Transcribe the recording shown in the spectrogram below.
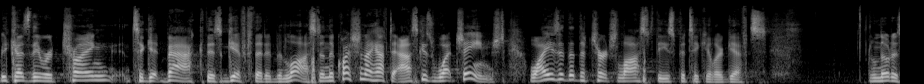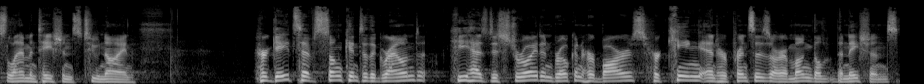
because they were trying to get back this gift that had been lost. And the question I have to ask is what changed? Why is it that the church lost these particular gifts? Notice Lamentations 2 9. Her gates have sunk into the ground. He has destroyed and broken her bars. Her king and her princes are among the, the nations.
